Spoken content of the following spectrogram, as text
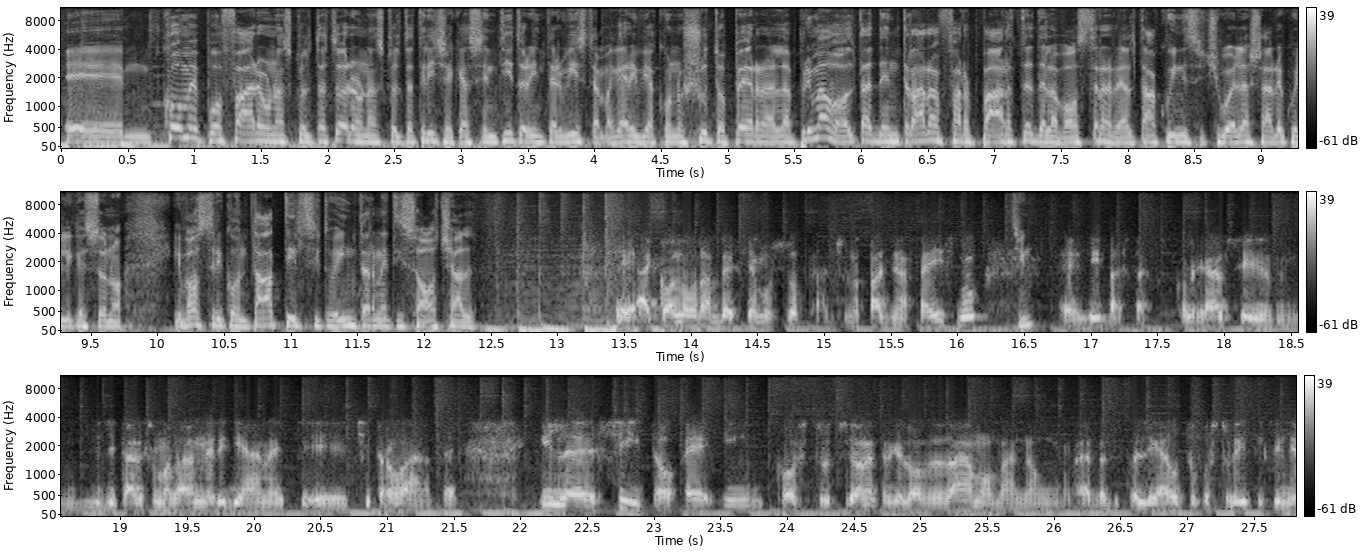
eh, come può fare un ascoltatore o un'ascoltatrice che ha sentito l'intervista, magari vi ha conosciuto per la prima volta, ad entrare a far parte della vostra realtà? Quindi se ci vuoi lasciare quelli che sono i vostri contatti, il sito internet, i social. Sì, ecco, allora beh, siamo sulla pagina, una pagina Facebook, sì. e lì basta collegarsi, mm, digitare insomma la meridiana e ci, ci, trovate. Il sito è in costruzione perché lo avevamo ma non era di quelli autocostruiti, quindi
